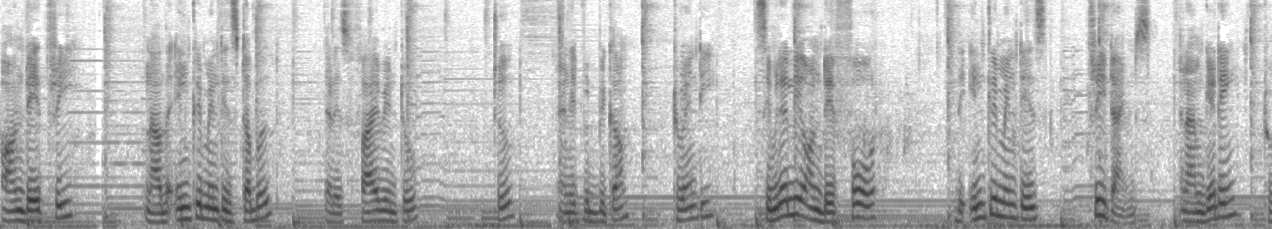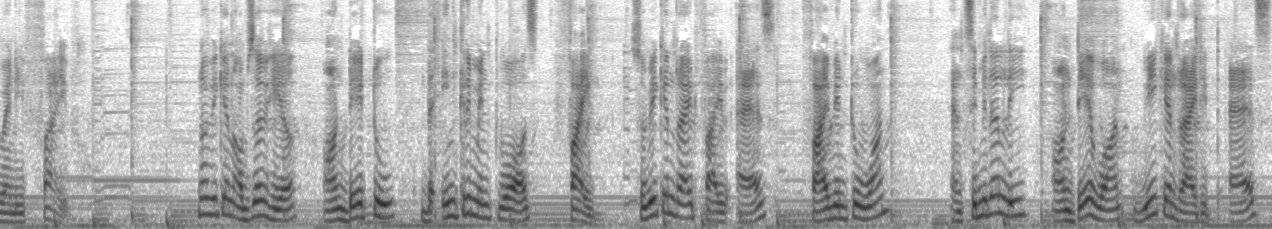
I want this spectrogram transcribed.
on day 3 now the increment is doubled. That is 5 into 2 and it would become 20 similarly on day 4 the increment is 3 times and I'm getting 25. Now we can observe here on day 2 the increment was 5. So we can write 5 as 5 into 1 and similarly on day 1 we can write it as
